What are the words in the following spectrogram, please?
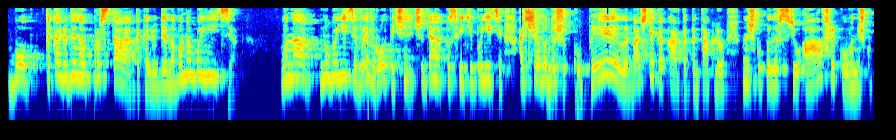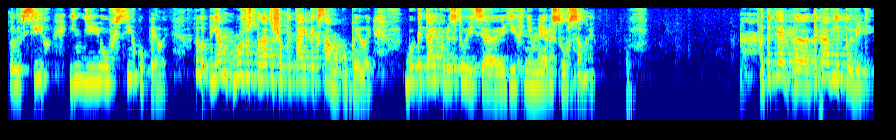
Бо така людина проста, така людина, вона боїться. Вона ну боїться в Європі чи, чи де по світі боїться. А ще вони ж купили. Бачите, яка карта Пентаклю? Вони ж купили всю Африку, вони ж купили всіх, Індію, всіх купили. Ну, я можу сказати, що Китай так само купили, бо Китай користується їхніми ресурсами. Отаке, е, така відповідь:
